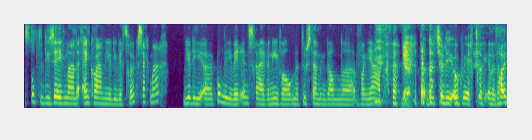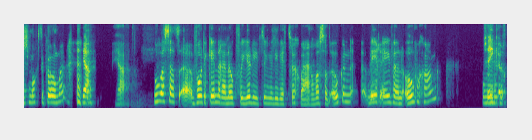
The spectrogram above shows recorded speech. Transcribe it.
stopten die zeven maanden en kwamen jullie weer terug, zeg maar. Jullie eh, konden je weer inschrijven, in ieder geval met toestemming dan eh, van Jaap, Ja. dat, dat jullie ook weer terug in het huis mochten komen. Ja. ja. Hoe was dat eh, voor de kinderen en ook voor jullie toen jullie weer terug waren? Was dat ook een, weer even een overgang? Om weer in Zeker. het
